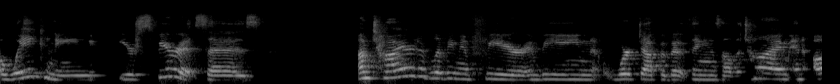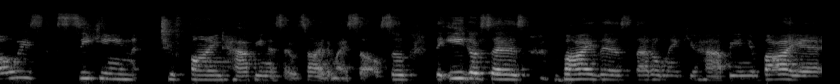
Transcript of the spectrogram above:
awakening, your spirit says, I'm tired of living in fear and being worked up about things all the time and always seeking to find happiness outside of myself. So the ego says, buy this, that'll make you happy, and you buy it.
